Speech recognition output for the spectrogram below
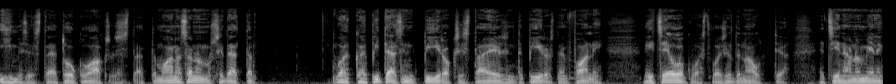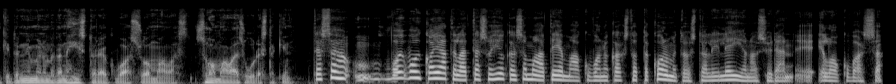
ihmisestä ja Touko Laaksosesta. Että mä oon aina sanonut sitä, että – vaikka ei pitäisi niitä piirroksista tai ei olisi niitä piirrosten fani, niin itse elokuvasta voi silti nauttia. Et siinähän on mielenkiintoinen nimenomaan tänne historiakuva suomalais- suomalaisuudestakin. Tässä voi, voi ajatella, että tässä on hiukan samaa teemaa kuin vuonna 2013 oli Leijona sydän elokuvassa,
